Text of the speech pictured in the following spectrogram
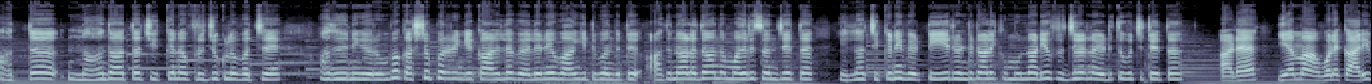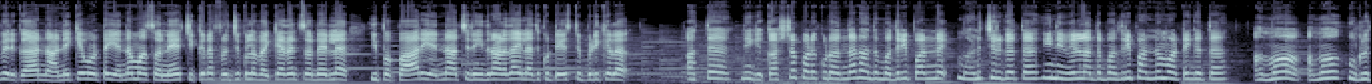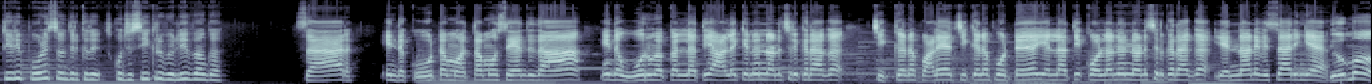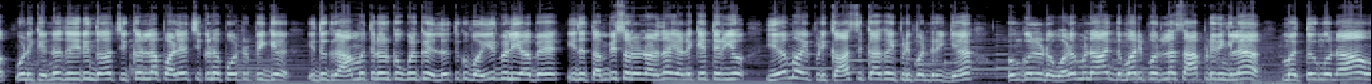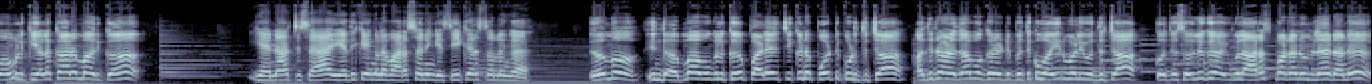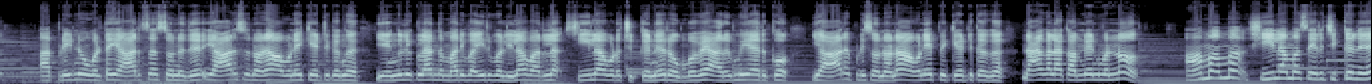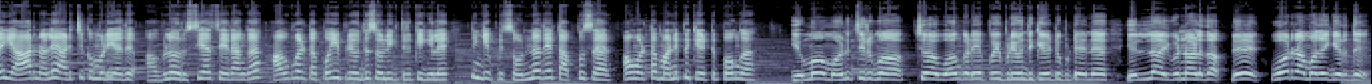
அத்தை நான் தான் அத்தை சிக்கனை ஃப்ரிட்ஜுக்குள்ளே வச்சேன். அது நீங்கள் ரொம்ப கஷ்டப்படுறீங்க. காலையில் வேலைனே வாங்கிட்டு வந்துட்டு அதனால தான் அந்த மாதிரி செஞ்சேத்த எல்லா சிக்கனையும் வெட்டி ரெண்டு நாளைக்கு முன்னாடியே ஃப்ரிட்ஜில் நான் எடுத்து வச்சுட்டேத்த அட ஏம்மா உனக்கு அறிவு இருக்கா? நான் அன்னைக்கே உன்கிட்ட என்னம்மா சொன்னேன்? சிக்கனை ஃப்ரிட்ஜுக்குள்ளே வைக்காதேன்னு சொன்னேன்ல. இப்போ பாரு என்ன ஆச்சுன்னு இதனால தான் எல்லாத்துக்கும் டேஸ்ட் பிடிக்கல. அத்தை நீங்க கஷ்டப்படக்கூடாதுன்னு தான் நான் அந்த மாதிரி பண்ணேன். மன்னிச்சிருக்கத்த இனிமேல் நான் அந்த மாதிரி பண்ண மாட்டேங்கத்த அம்மா அம்மா உங்களை தேடி போலீஸ் வந்திருக்குது. கொஞ்சம் சீக்கிரம் வெளியே வாங்க. சார் இந்த கூட்டம் மொத்தமும் சேர்ந்து தான் இந்த ஊர் மக்கள் எல்லாத்தையும் அழைக்கணும்னு நினச்சிருக்கிறாங்க. சிக்கனை பழைய சிக்கனை போட்டு எல்லாத்தையும் கொல்லணும்னு நினச்சிருக்கிறாங்க. என்னன்னு விசாரிங்க. ஏமா உனக்கு என்ன தைரியம் தான் சிக்கன்லாம் பழைய சிக்கனை போட்டிருப்பீங்க. இது கிராமத்துல இருக்கவங்களுக்கு எல்லாத்துக்கும் வயிறு வலியாமே. இது தம்பி சொன்னனால தான் எனக்கே தெரியும். ஏமா இப்படி காசுக்காக இப்படி பண்றீங்க? உங்களோட உடம்புனா இந்த மாதிரி பொருள்லாம் சாப்பிடுவீங்களா? மற்றவங்கன்னா உங்களுக்கு இலக்காரமா இருக்கா? என்னாச்சு சார்? எதுக்கு எங்களை வர சொன்னீங்க? சீக்கிரம் சொல்லுங்க. ஏமா இந்த அம்மா உங்களுக்கு பழைய சிக்கனை போட்டு கொடுத்துச்சா? அதனால தான் உங்க ரெண்டு பேத்துக்கும் வயிறு வலி வந்துச்சா? கொஞ்சம் சொல்லுங்க இவங்களை அரெஸ்ட் பண்ணணும்ல நானு. அப்படின்னு உங்கள்கிட்ட யார் சார் சொன்னது? யார் சொன்னாலும் அவனே கேட்டுக்கோங்க. எங்களுக்கெல்லாம் இந்த மாதிரி வயிறு வலிலாம் வரல. ஷீலாவோட சிக்கனு ரொம்பவே அருமையாக இருக்கும். யார் இப்படி சொன்னானோ அவனே போய் கேட்டுக்கோங்க. நாங்களா கம்ப்ளைண்ட் பண்ணோம்? ஆமாம் ஆமாம் ஷீலாமா செய்கிற சிக்கனு யாருனாலே அடிச்சுக்க முடியாது. அவ்வளோ ருசியாக செய்கிறாங்க அவங்கள்ட்ட போய் இப்படி வந்து சொல்லிக்கிட்டு இருக்கீங்களே. நீங்கள் இப்படி சொன்னதே தப்பு சார் அவங்கள்ட்ட மன்னிப்பு கேட்டு போங்க. ஏம்மா மன்னிச்சிருமா? சே உன் கடையை போய் இப்படி வந்து கேட்டுவிட்டேனே எல்லாம் இவனால தான் லே ஓடுறா மொதல் இங்க இருந்து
